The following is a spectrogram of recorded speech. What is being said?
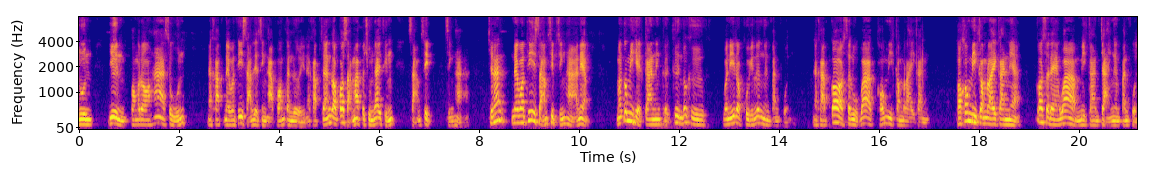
ดุล ยื่นพองอด50นะครับในวันที่30สิงหาพร้อมกันเลยนะครับ ฉะนั้นเราก็สามารถประชุมได้ถึง 30 สิงหา ฉะนั้นในวันที่ 30 สิงหาเนี่ยมันก็มีเหตุการณ์หนึ่งเกิดขึ้นก็คือ วันนี้เราคุยกันเรื่องเงินปันผลนะครับ ก็สรุปว่าเขามีกำไรกัน พอเขามีกำไรกันเนี่ยก็แสดงว่ามีการจ่ายเงินปันผล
